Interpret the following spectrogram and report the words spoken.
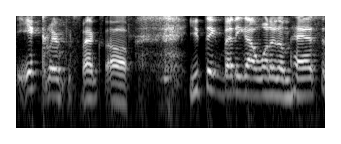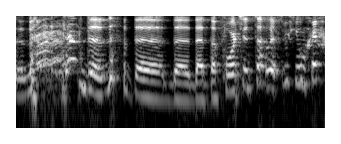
You're clear for sex off. You think Benny got one of them hats the, the, the, the, that the fortune tellers be wearing?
